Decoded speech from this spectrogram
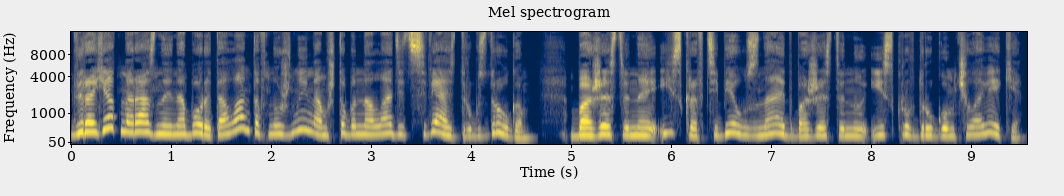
Вероятно, разные наборы талантов нужны нам, чтобы наладить связь друг с другом. Божественная искра в тебе узнает божественную искру в другом человеке.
